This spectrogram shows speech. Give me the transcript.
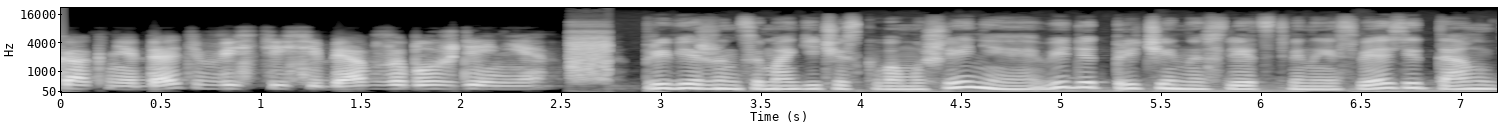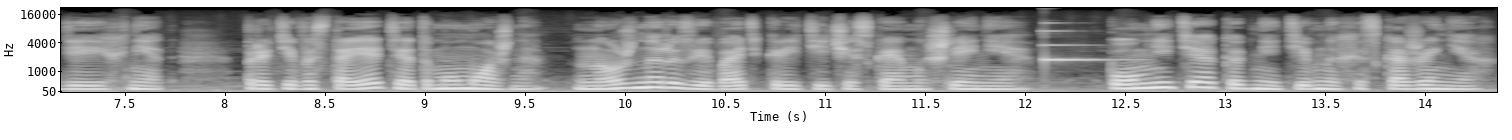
Как не дать ввести себя в заблуждение? Приверженцы магического мышления видят причинно-следственные связи там, где их нет. Противостоять этому можно. Нужно развивать критическое мышление. Помните о когнитивных искажениях.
